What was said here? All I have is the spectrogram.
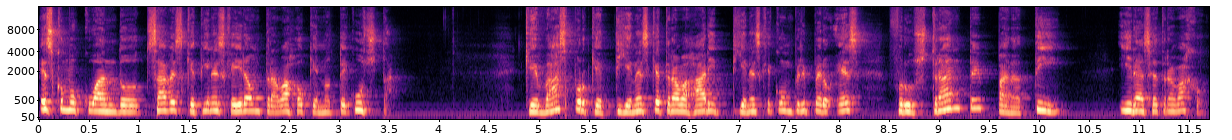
Es como cuando sabes que tienes que ir a un trabajo que no te gusta, que vas porque tienes que trabajar y tienes que cumplir, pero es frustrante para ti ir a ese trabajo.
